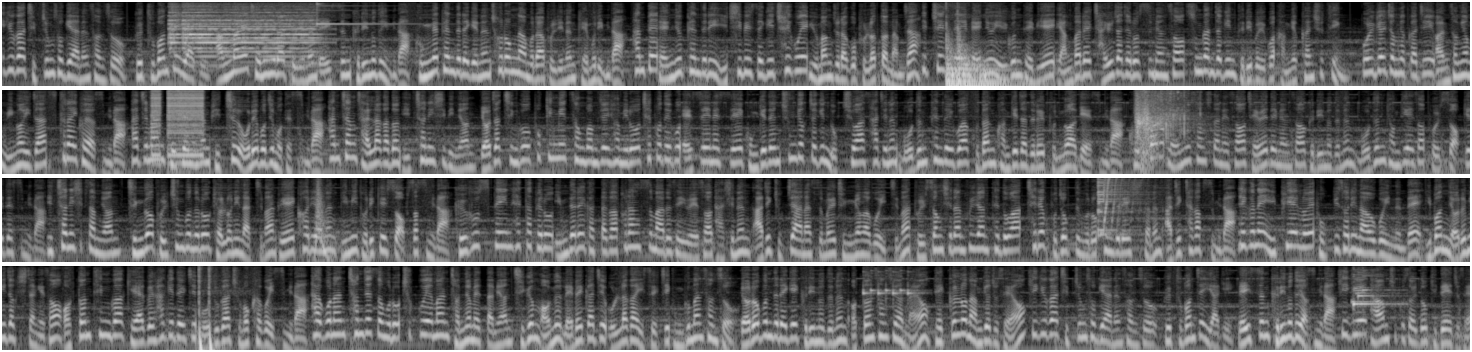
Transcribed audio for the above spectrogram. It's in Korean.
피규가 집중 소개하는 선수 그 두 번째 이야기 악마의 재능이라 불리는 레이슨 그린우드입니다. 국내 팬들에게는 초록나무라 불리는 괴물입니다. 한때 맨유 팬들이 21세기 최고의 유망주라고 불렀던 남자 17세의 맨유 1군 데뷔에 양발을 자유자재로 쓰면서 순간적인 드리블과 강력한 슈팅, 골 결 정력까지 완성형 윙어이자 스트라이커였습니다. 하지만 그 재능은 빛을 오래 보지 못했습니다. 한창 잘 나가던 2022년 여자친구 폭행 및 성범죄 혐의로 체포되고 SNS에 공개된 충격적인 녹취와 사진은 모든 팬들과 구단 관계자들을 분노하게 했습니다. 곧바로 메뉴 선수단에서 제외되면서 그린우드는 모든 경기에서 볼 수 없게 됐습니다. 2023년 증거 불충분으로 결론이 났지만 그의 커리어는 이미 돌이킬 수 없었습니다. 그 후 스페인 헤타페로 임대를 갔다가 프랑스 마르세유에서 다시는 아직 죽지 않았음을 증명하고 있지만 불성실한 훈련 태도와 체력 부족 등으로 팬들의 시선은 아직 차갑습니다. 최근에 EPL로의 복귀설이 나오고 있는데 이번 여름 이적 시장에서 어떤 팀과 계약을 하게 될지 모두가 주목하고 있습니다. 타고난 천재성으로 축구에만 전념했다면 지금 어느 레벨까지 올라가 있을지 궁금한 선수. 여러분들에게 그린우드는 어떤 선수였나요? 댓글로 남겨주세요. 피규가 집중 소개하는 선수 그 두 번째 이야기 레이슨 그린우드였습니다. 피규의 다음 축구설도 기대해주세요.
